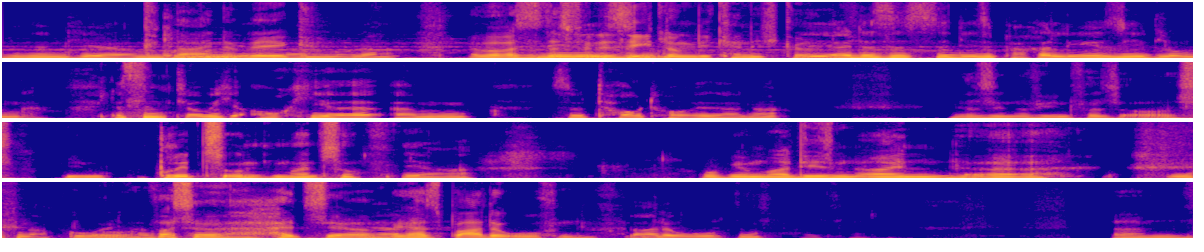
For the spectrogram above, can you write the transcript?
Wir sind hier am Kleine Weg. oder? Aber was ist nee, das für eine Siedlung? Die kenne ich gar nicht. Ja, das ist diese Parallelsiedlung. Das sind, glaube ich, auch hier ähm, so Tauthäuser, ne? Ja, sehen auf jeden Fall so aus. Wie ein Britz unten, meinst du? Ja. Wo wir mal diesen einen äh, Ofen abgeholt haben. Wasserheizer, ja. wie heißt Badeofen? Badeofen. Ähm,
